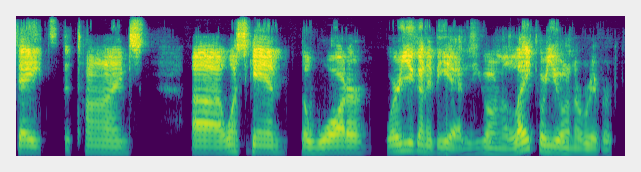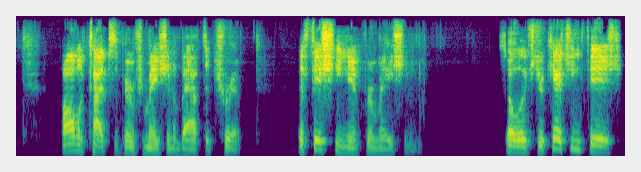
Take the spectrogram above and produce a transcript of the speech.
dates, the times. Uh, once again, the water, where are you going to be at? Is you on a lake or you on a river? All the types of information about the trip. The fishing information. So if you're catching fish,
